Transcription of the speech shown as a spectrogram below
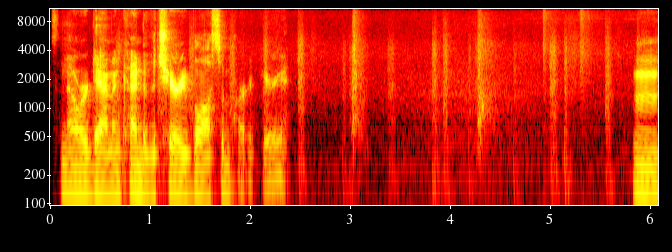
So now we're down in kind of the cherry blossom park area. Hmm.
